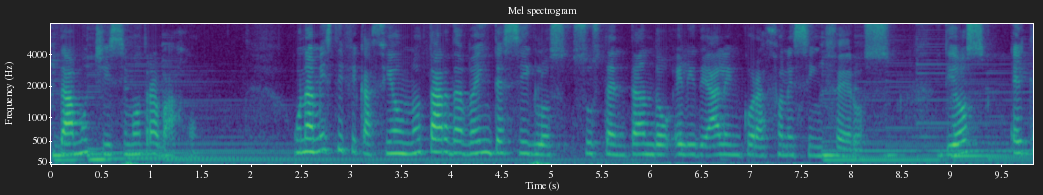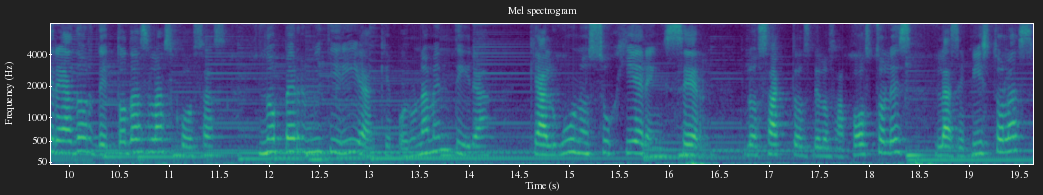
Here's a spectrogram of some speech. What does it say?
da muchísimo trabajo. Una mistificación no tarda 20 siglos sustentando el ideal en corazones sinceros. Dios, el creador de todas las cosas, no permitiría que por una mentira que algunos sugieren ser los actos de los apóstoles, las epístolas,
